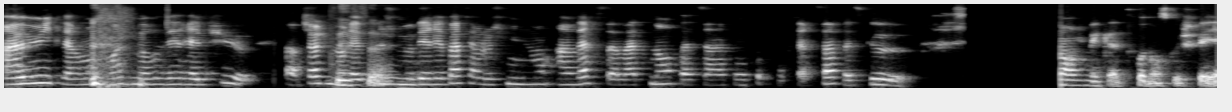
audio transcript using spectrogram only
Ah oui, clairement, moi je me reverrais plus, enfin, tu vois, je me je me verrais pas faire le cheminement inverse à maintenant, passer un concours pour faire ça parce que, non, je m'éclate trop dans ce que je fais.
